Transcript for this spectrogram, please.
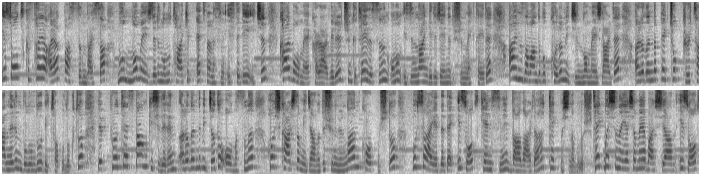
Isolde kıtaya ayak bastığındaysa bu Nomej'lerin onu takip etmemesini istediği için kaybolmaya karar verir. Çünkü teyzesinin onun izinden geleceğini düşünmekteydi. Aynı zamanda bu kolonici Nomej'ler de aralarında pek çok püritenlerin bulunduğu bir topluluktu ve protestan kişilerin aralarında bir cadı olmasını hoş karşılamayacağını düşündüğünden korkmuştu. Bu sayede de Isolde kendisini dağlarda tek başına bulur. Tek başına yaşamaya başlayan Isolde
